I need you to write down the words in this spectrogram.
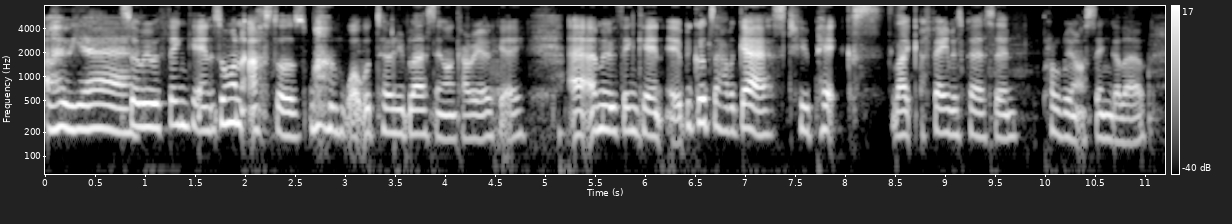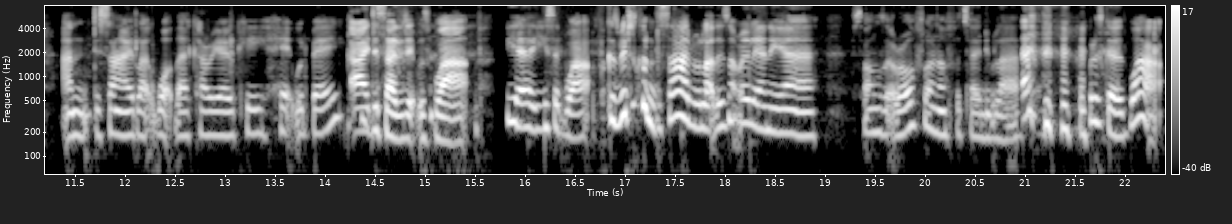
Oh yeah. So we were thinking, someone asked us what would Tony Blair sing on karaoke, uh, and we were thinking it'd be good to have a guest who picks like a famous person, probably not a singer though, and decide like what their karaoke hit would be. I decided it was WAP. Yeah, you said WAP because we just couldn't decide. We were like, there's not really any uh, songs that are awful enough for Tony Blair. We'll just go with WAP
